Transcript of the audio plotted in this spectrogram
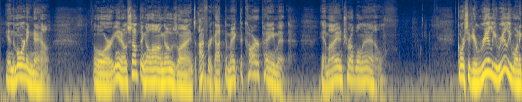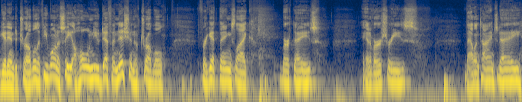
in the morning now. Or, you know, something along those lines. I forgot to make the car payment. Am I in trouble now? Of course, if you really, really want to get into trouble, if you want to see a whole new definition of trouble, forget things like birthdays, anniversaries, Valentine's Day.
